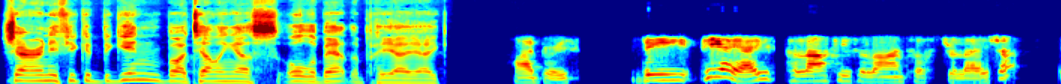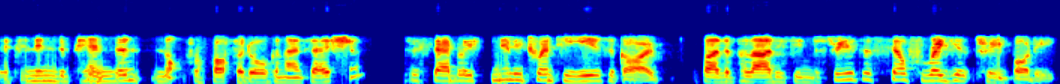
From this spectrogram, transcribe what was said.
Sharon, if you could begin by telling us all about the PAA. Hi, Bruce. The PAA is Pilates Alliance Australasia. It's an independent, not for profit organisation established nearly 20 years ago by the Pilates industry as a self regulatory body.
